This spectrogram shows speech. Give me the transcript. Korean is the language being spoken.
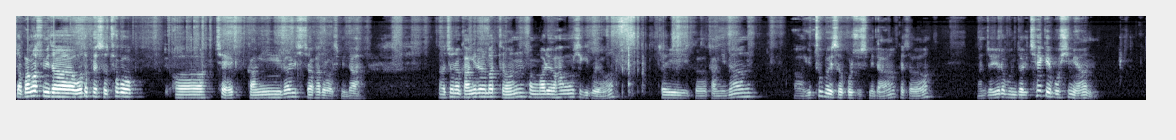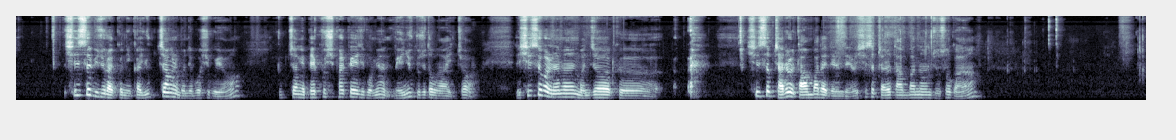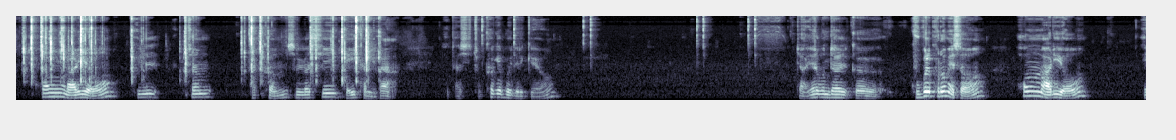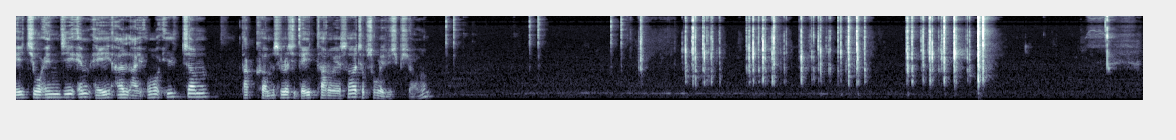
자, 반갑습니다. 워드패스 초급 어, 책 강의를 시작하도록 하겠습니다. 아, 저는 강의를 맡은 홍마려 항공식이고요. 저희 그 강의는 어, 유튜브에서 볼 수 있습니다. 그래서 먼저 여러분들 책에 보시면 실습 위주로 할 거니까 6장을 먼저 보시고요. 6장에 198페이지 보면 메뉴 구조도 나와 있죠. 실습하려면 먼저 그 실습 자료를 다운받아야 되는데요. 실습 자료 다운받는 주소가 홍마리오 1.com 슬러시 데이터입니다. 다시 좀 크게 보여드릴게요. 자, 여러분들 그 구글 크롬에서 홍마리오 h-o-n-g-m-a-r-i-o 1.com 슬러시 데이터로 해서 접속을 해 주십시오.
